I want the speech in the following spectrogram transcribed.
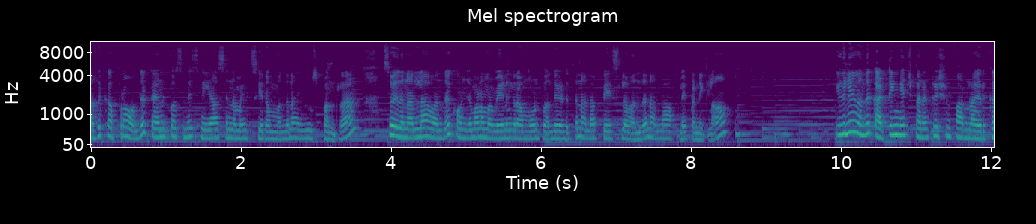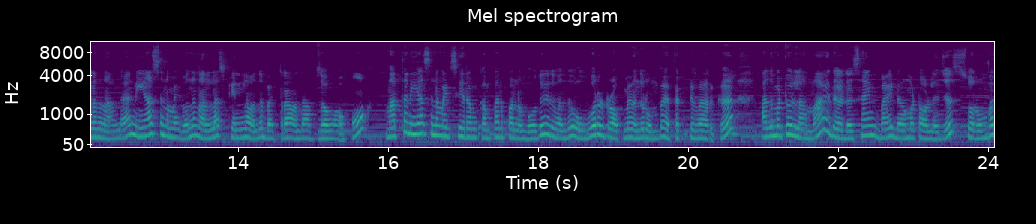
அதுக்கப்புறம் வந்து டென் பர்சன்டேஜ் நியாசினமைட் சீரம் வந்து நான் யூஸ் பண்ணுறேன் ஸோ இதை நல்லா வந்து கொஞ்சமாக நம்ம வேணுங்கிற அமௌண்ட் வந்து எடுத்து நல்லா ஃபேஸில் வந்து நல்லா அப்ளை பண்ணிக்கலாம். இதுலேயே வந்து கட்டிங் எஜ் பெனட்ரேஷன் ஃபார்முலா இருக்கிறதுனால நியாசினமைட் வந்து நல்லா ஸ்கின்ல வந்து பெட்டராக வந்து அப்சர்வ் ஆகும். மற்ற நியாசினமைட் சீரம் கம்பேர் பண்ணும்போது இது வந்து ஒவ்வொரு ட்ராப்புமே வந்து ரொம்ப எஃபெக்டிவாக இருக்குது அது மட்டும் இல்லாமல் இது டிசைன் பை டெர்மட்டாலஜிஸ்ட் ஸோ ரொம்ப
